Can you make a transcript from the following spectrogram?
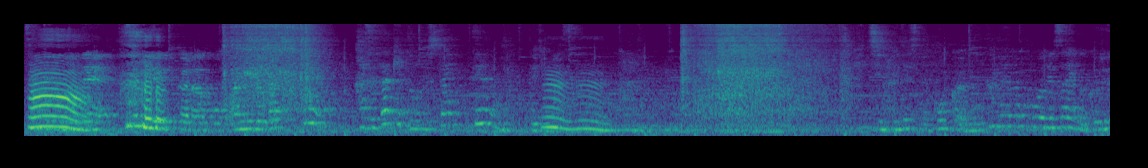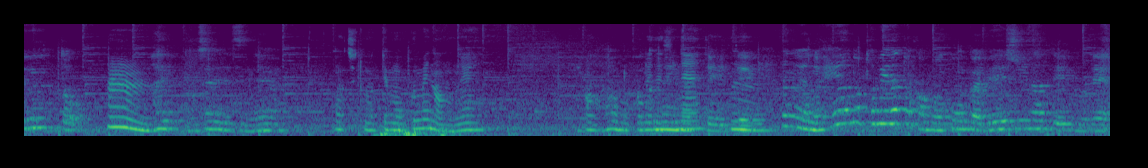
あで左右からこう網戸出して風だけ通したいっていうのもできうんます、うん一枚ですね。今回木目のこうデザインがぐるーっと。うん。入っておしゃれですね。あちょっと待って木目なのね。あこれ木目にですね。なっていて、うん。なのであの部屋の扉とかも今回ベージュになっているので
